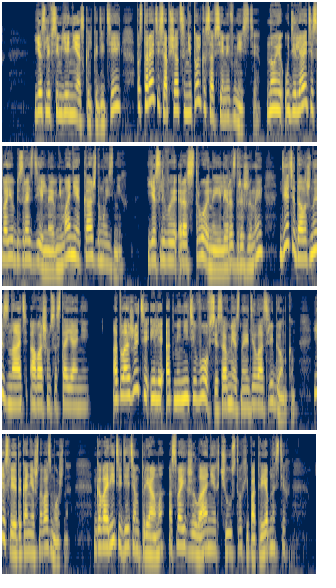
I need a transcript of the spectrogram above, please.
Если в семье несколько детей, постарайтесь общаться не только со всеми вместе, но и уделяйте свое безраздельное внимание каждому из них. Если вы расстроены или раздражены, дети должны знать о вашем состоянии. Отложите или отмените вовсе совместные дела с ребенком, если это, конечно, возможно. Говорите детям прямо о своих желаниях, чувствах и потребностях.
